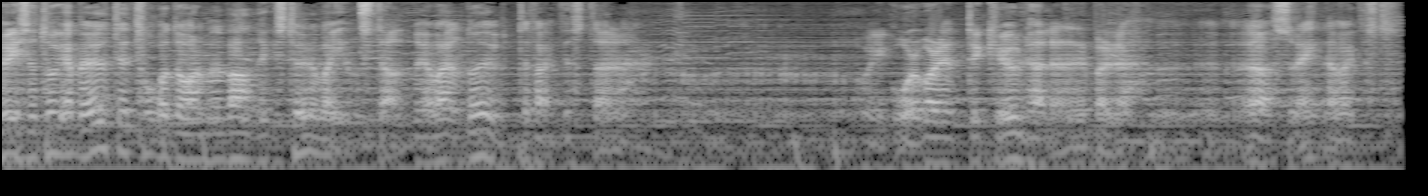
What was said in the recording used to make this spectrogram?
Förvisso tog jag mig ut i två dagar men vandringsturen var inställd men jag var ändå ute faktiskt där. Och igår var det inte kul heller när det började eh, ösregna faktiskt.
